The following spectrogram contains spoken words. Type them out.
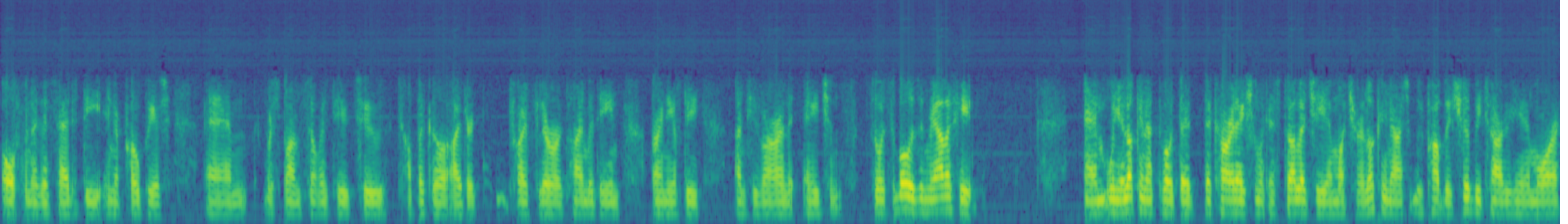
often, as I said, the inappropriate um, response obviously to topical either trifluorothymidine or any of the antiviral agents. So I suppose in reality, um, when you're looking at both the, the correlation with histology and what you're looking at, we probably should be targeting a more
